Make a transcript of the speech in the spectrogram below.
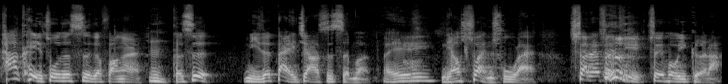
他可以做这四个方案，嗯，可是你的代价是什么？哎，你要算出来，算来算去，最后一个啦。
